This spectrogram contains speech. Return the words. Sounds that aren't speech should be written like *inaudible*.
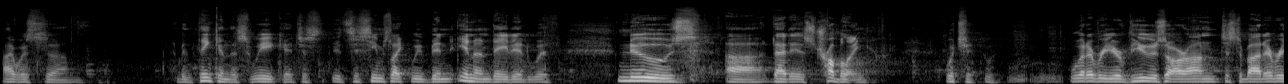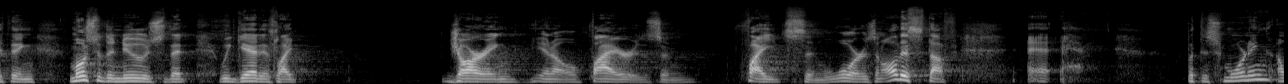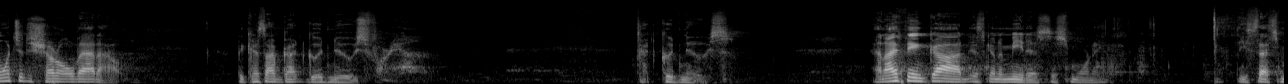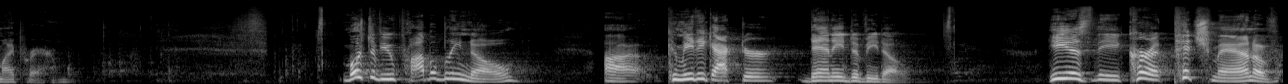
I was, um, I've been thinking this week, it just, it just seems like we've been inundated with news uh, that is troubling, which, whatever your views are on just about everything, most of the news that we get is like jarring, you know, fires and fights and wars and all this stuff. Eh, but this morning, I want you to shut all that out because I've got good news for you. Got good news. And I think God is going to meet us this morning. At least that's my prayer. Most of you probably know uh, comedic actor Danny DeVito. He is the current pitchman of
